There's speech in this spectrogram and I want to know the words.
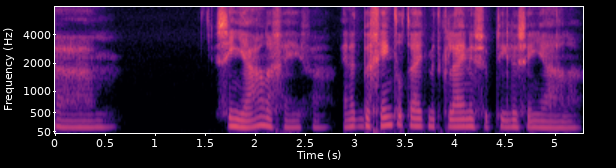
um, signalen geven. En het begint altijd met kleine subtiele signalen.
